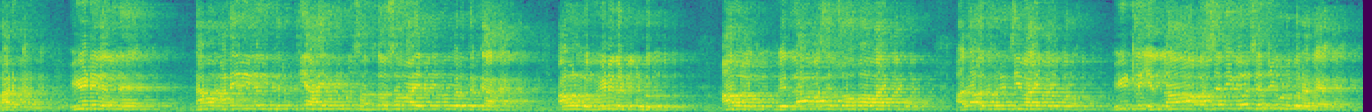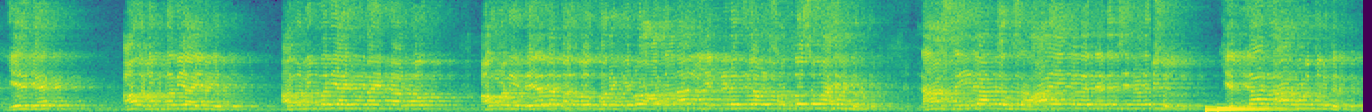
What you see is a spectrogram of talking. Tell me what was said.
பாருங்க வீடுகள்ல நம்ம மனைவிகள் திருப்தியா இருக்கணும் சந்தோஷமா இருக்கணுங்கிறதுக்காக அவங்களுக்கு வீடு கட்டி கொடுக்கணும். அவங்களுக்கு எல்லா வசதி சோஃபா வாங்கி கொடுக்கணும் அதாவது ஃப்ரிட்ஜ் வாங்கி கொடுக்குறோம் வீட்டுல எல்லா வசதிகளும் செஞ்சு கொடுக்குறாங்க. ஏங்க? அவன் நிம்மதியா இருக்கணும் அவன் நிம்மதியா இருக்கணும் என்ன அர்த்தம்? அவனுடைய வேலை பருவ குறைக்கணும். அதனால் என்னிடத்தில் அவன் சந்தோஷமாக இருக்கணும் நான் செய்த அந்த சகாயங்களை நினைச்சு நினைச்சு சொல்லு. எல்லாம் நான் கொடுத்திருக்கிறேன்.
